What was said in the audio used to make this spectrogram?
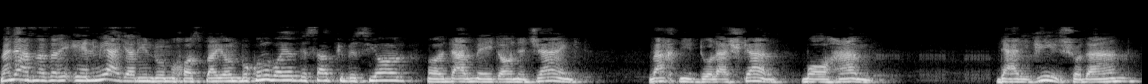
ولی از نظر علمی اگر این رو می‌خواست بیان بکنه باید به سبک بسیار در میدان جنگ وقتی دو با هم درگیر شدند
